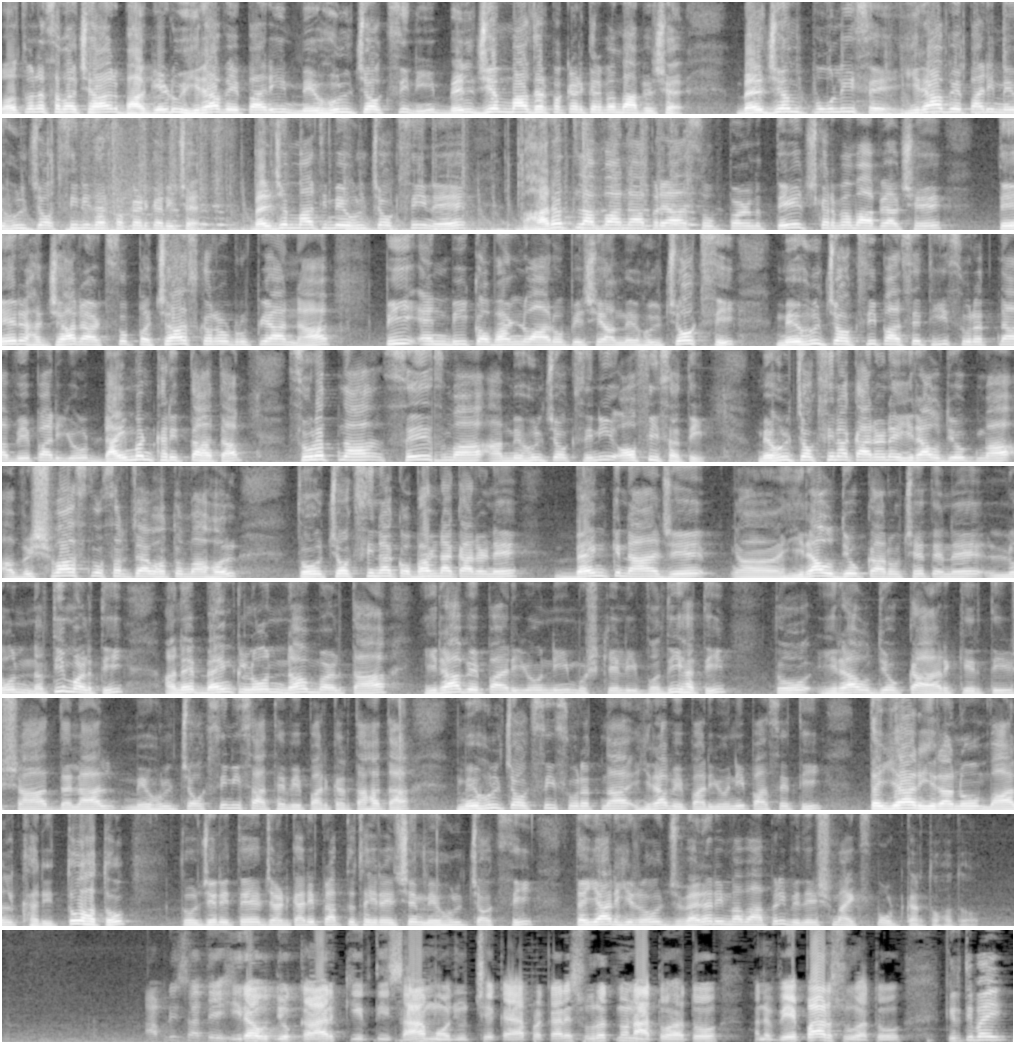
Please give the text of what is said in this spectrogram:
મહત્વના સમાચાર, ભાગેડુ હીરા વેપારી મેહુલ ચોકસીની બેલ્જિયમમાં ધરપકડ કરવામાં આવી છે. બેલ્જિયમ પોલીસે હીરા વેપારી મેહુલ ચોકસીની ધરપકડ કરી છે. બેલ્જિયમમાંથી મેહુલ ચોકસીને ભારત લાવવાના પ્રયાસો પણ તેજ કરવામાં આવ્યા છે. તેર હજાર આઠસો પચાસ કરોડ રૂપિયાના પીએનબી કૌભાંડનો આરોપી છે આ મેહુલ ચોકસી. મેહુલ ચોકસી પાસેથી સુરતના વેપારીઓ ડાયમંડ ખરીદતા હતા. સુરતના સેઝમાં આ મેહુલ ચોકસીની ઓફિસ હતી. મેહુલ ચોકસીના કારણે હીરા ઉદ્યોગમાં અવિશ્વાસનો સર્જાયો હતો માહોલ. તો ચોકસીના કૌભાંડના કારણે બેંકના જે હીરા ઉદ્યોગકારો છે તેને લોન નથી મળતી અને બેંક લોન ન મળતા હીરા વેપારીઓની મુશ્કેલી વધી હતી. તો હીરા ઉદ્યોગકાર કીર્તિ શાહ દલાલ મેહુલ ચોકસીની સાથે વેપાર કરતા હતા. મેહુલ ચોકસી સુરતના હીરા વેપારીઓની પાસેથી તૈયાર હીરાનો માલ ખરીદતો હતો. તો જે રીતે જાણકારી પ્રાપ્ત થઈ રહી છે મેહુલ ચોકસી તૈયાર હીરો જ્વેલરીમાં વાપરી વિદેશમાં એક્સપોર્ટ કરતો હતો. આપણી સાથે હીરા ઉદ્યોગકાર કીર્તિ શાહ મોજૂદ છે. કયા પ્રકારે સુરતનો નાતો હતો અને વેપાર શું હતો? કીર્તિભાઈ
